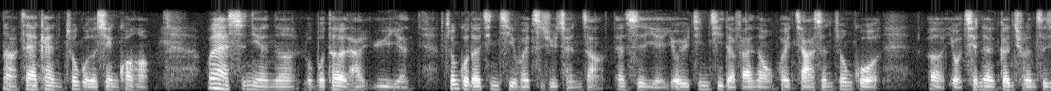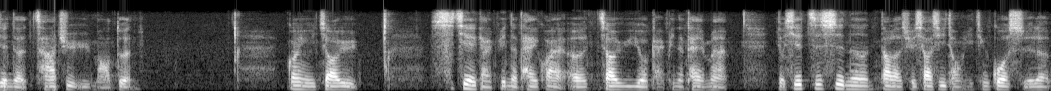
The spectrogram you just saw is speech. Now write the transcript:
那再来看中国的现况哈，未来十年呢，罗伯特他预言中国的经济会持续成长，但是也由于经济的繁荣会加深中国呃有钱人跟穷人之间的差距与矛盾。关于教育，世界改变得太快，而教育又改变得太慢。有些知识呢，到了学校系统已经过时了。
